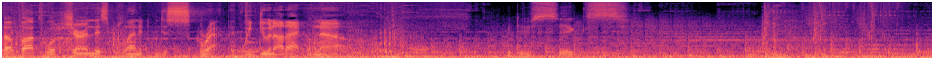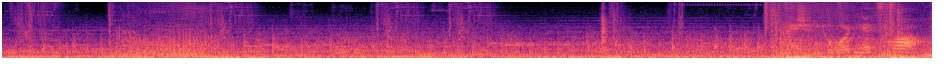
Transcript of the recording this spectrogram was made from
The bots will churn this planet into scrap if we do not act now. We do six. Mission coordinates locked.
